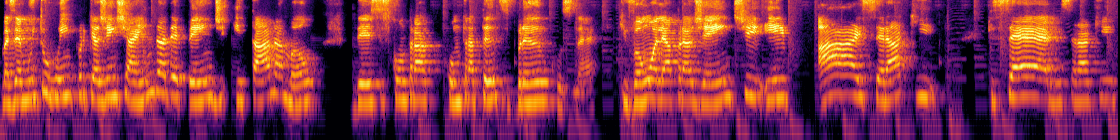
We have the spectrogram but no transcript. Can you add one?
Mas é muito ruim porque a gente ainda depende e tá na mão desses contra, contratantes brancos, né? Que vão olhar pra gente e, ai, será que, que serve? Será que.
